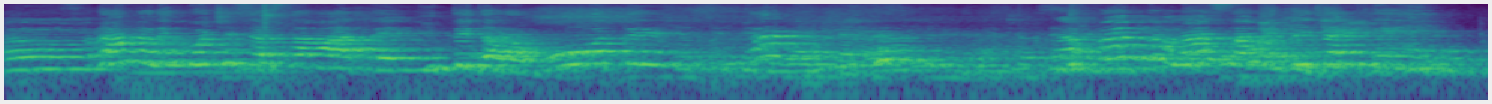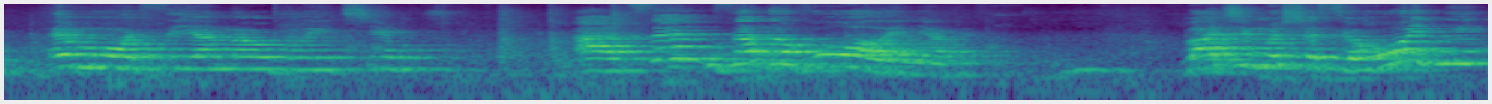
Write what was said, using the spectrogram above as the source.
е, Рано не хочеться вставати, йти до роботи. Так? Напевно, у нас завжди такий емоція на обличчі. А це задоволення. Бачимо, що сьогодні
